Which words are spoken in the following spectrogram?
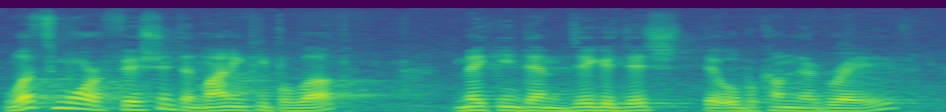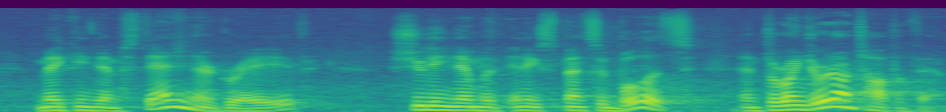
What's more efficient than lining people up, making them dig a ditch that will become their grave, making them stand in their grave, shooting them with inexpensive bullets, and throwing dirt on top of them?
